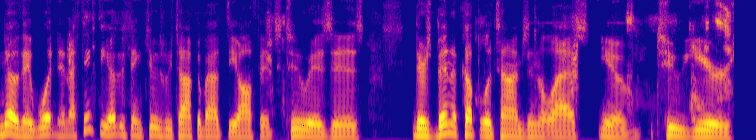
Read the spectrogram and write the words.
No, they wouldn't. And I think the other thing too, as we talk about the offense too, is is there's been a couple of times in the last you know two years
